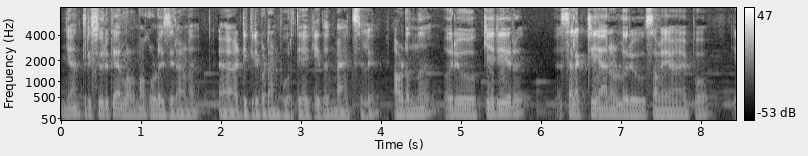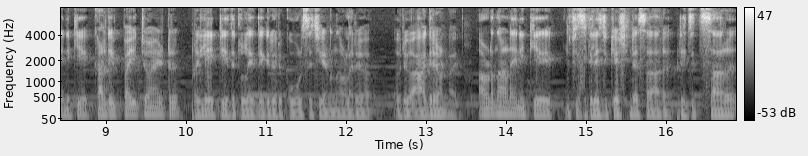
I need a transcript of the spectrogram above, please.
ഞാൻ തൃശ്ശൂർ കേരളവർമ്മ കോളേജിലാണ് ഡിഗ്രി പഠനം പൂർത്തിയാക്കിയത് മാത്സിൽ അവിടെ നിന്ന് ഒരു കരിയർ സെലക്ട് ചെയ്യാനുള്ളൊരു സമയമായപ്പോൾ എനിക്ക് കളിപ്പൈറ്റുമായിട്ട് റിലേറ്റ് ചെയ്തിട്ടുള്ള എന്തെങ്കിലും ഒരു കോഴ്സ് ചെയ്യണമെന്ന് വളരെ ഒരു ആഗ്രഹം ഉണ്ടായി. അവിടെ നിന്നാണ് എനിക്ക് ഫിസിക്കൽ എഡ്യൂക്കേഷന്റെ സാറ് രജിത് സാറ്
